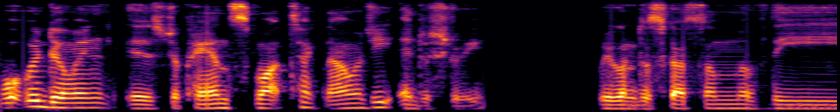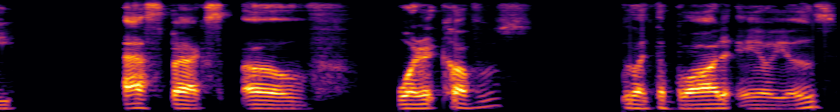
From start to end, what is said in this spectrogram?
what we're doing is Japan's smart technology industry. We're going to discuss some of the aspects of what it covers, like the broad areas,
